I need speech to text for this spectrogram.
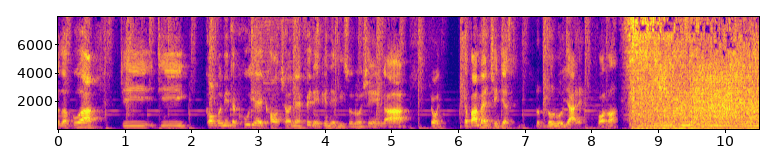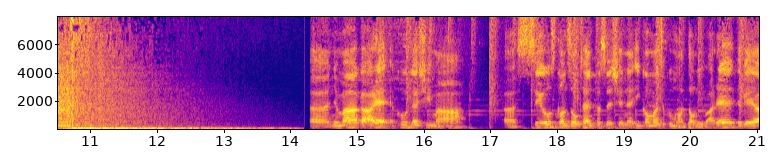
ဆိုတော့ကိုကဒီဒီ company တစ်ခုရဲ့ culture နဲ့ fit နေဖြစ်နေပြီဆိုလို့ရှိရင်ကကျွန်တော် department changes လုပ်လို့ရတယ်ပေါ့နော်အဲညီမကတဲ့အခုလက်ရှိမှာအဲ sales consultant position နဲ့ e-commerce ခုမှလုပ်နေပါတယ်တကယ်က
